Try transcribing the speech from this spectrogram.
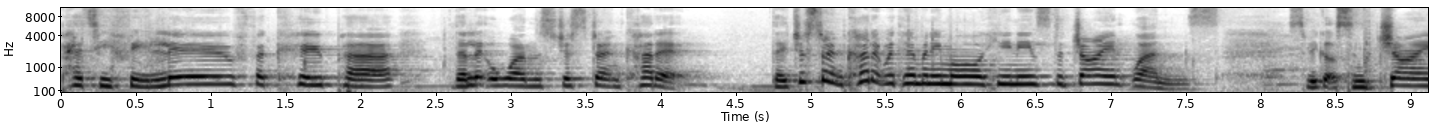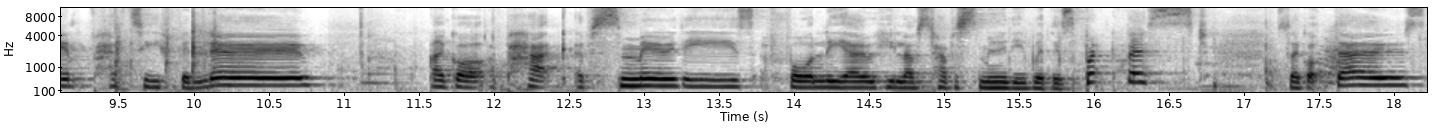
petit filou for Cooper. The little ones just don't cut it. They just don't cut it with him anymore. He needs the giant ones. So we got some giant petit filou. I got a pack of smoothies for Leo. He loves to have a smoothie with his breakfast. So I got those.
